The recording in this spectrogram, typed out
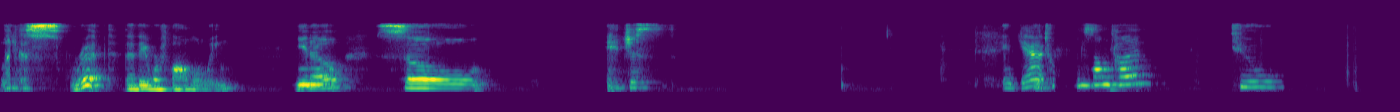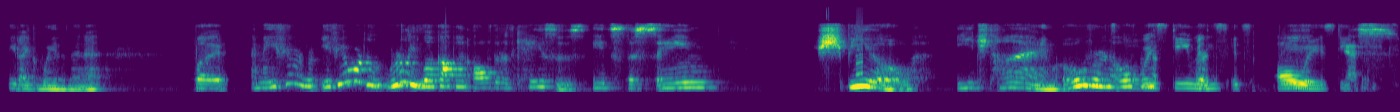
like a script that they were following, you know? So it just it, Yeah. it took me some time to be like, wait a minute. But I mean, if you if you were to really look up on all the cases, it's the same spiel each time, over and It's over. and always demons. It's always demons. Yes.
